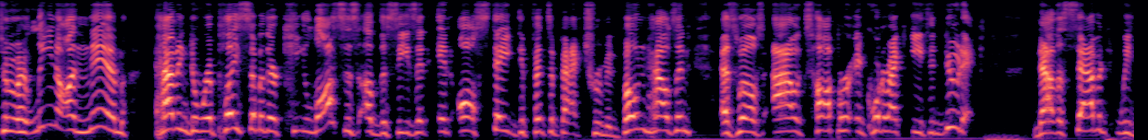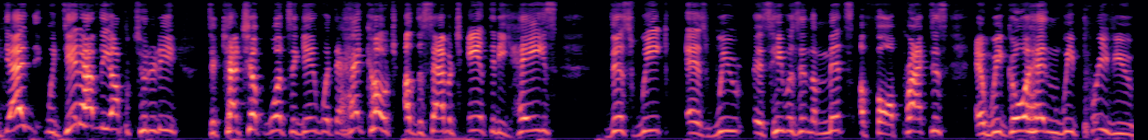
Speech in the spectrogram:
to lean on them having to replace some of their key losses of the season in all-state defensive back Truman Bodenhausen, as well as Alex Hopper and quarterback Ethan Dudek. Now the Savage, we did we did have the opportunity to catch up once again with the head coach of the Savage, Anthony Hayes, this week as we as he was in the midst of fall practice, and we go ahead and we preview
